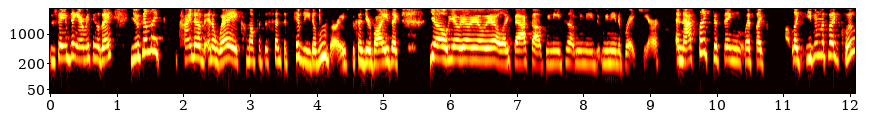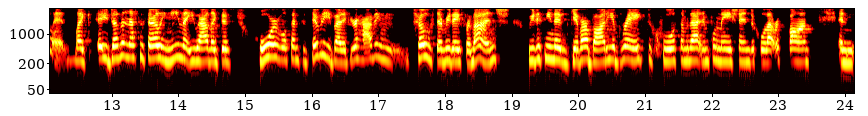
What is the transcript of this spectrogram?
the same thing every single day, you can like kind of in a way come up with a sensitivity to blueberries because your body's like, yo, yo, yo, yo, yo, like back up. We need to, we need, we need a break here. And that's like the thing with like like even with like gluten like it doesn't necessarily mean that you have like this horrible sensitivity. But if you're having toast every day for lunch, we just need to give our body a break to cool some of that inflammation, to cool that response, and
